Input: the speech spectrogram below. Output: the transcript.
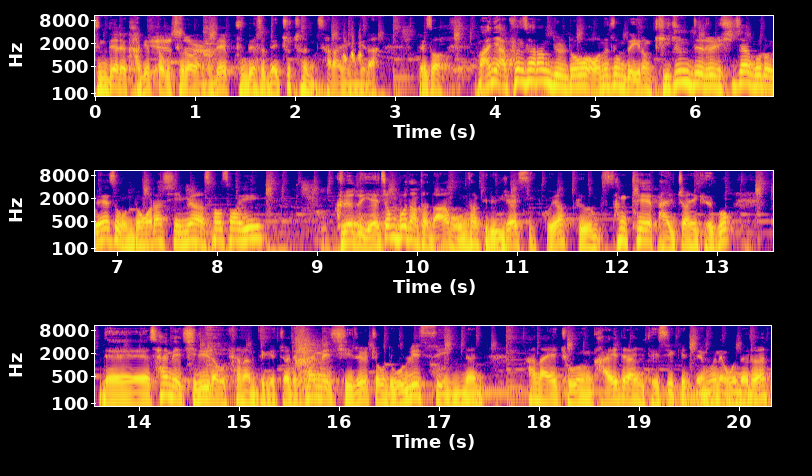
군대를 가겠다고 들어갔는데 군대에서 내쫓은 사람입니다. 그래서 많이 아픈 사람들도 어느 정도 이런 기준들을 시작으로 해서 운동을 하시면 서서히 그래도 예전보다 더 나은 몸 상태를 유지할 수 있고요. 그 상태의 발전이 결국 내 삶의 질이라고 표현하면 되겠죠. 내 삶의 질을 조금 더 올릴 수 있는 하나의 좋은 가이드라인이 될 수 있기 때문에 오늘은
